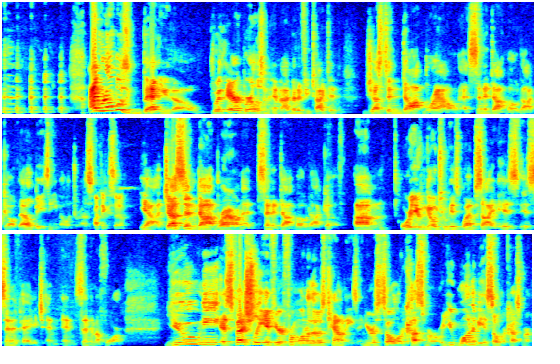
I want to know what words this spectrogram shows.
I would almost bet you, though, with Eric Burlison and him, I bet if you typed in justin.brown at senate.mo.gov, that'll be his email address. I think so. Yeah, justin.brown at senate.mo.gov. Um, or you can go to his website, his, his Senate page, and, and send him a form. You need, especially if you're from one of those counties and you're a solar customer or you want to be a solar customer,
